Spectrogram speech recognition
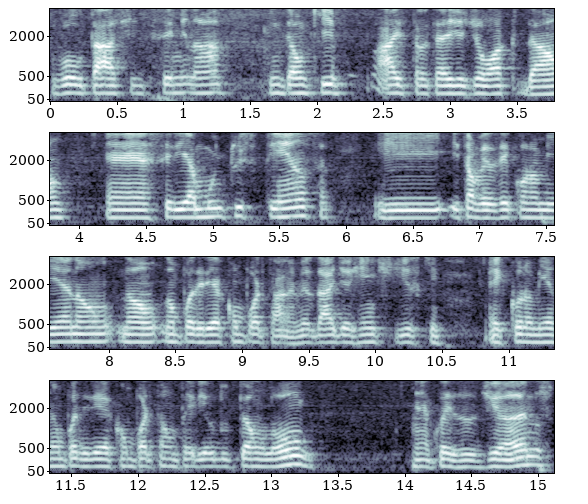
voltar a se disseminar então que a estratégia de lockdown é, seria muito extensa e, e, talvez a economia não, não, não poderia comportar. Na verdade, a gente diz que a economia não poderia comportar um período tão longo, né, coisas de anos,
